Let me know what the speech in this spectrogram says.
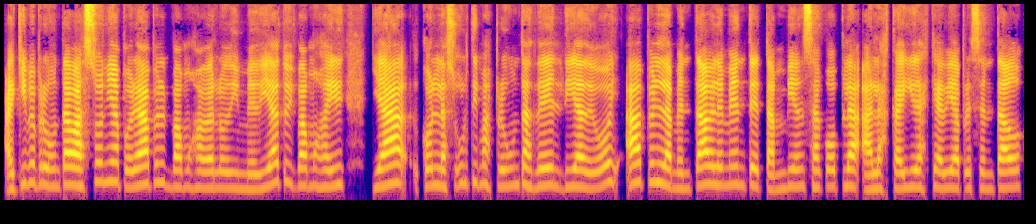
Aquí me preguntaba Sonia por Apple, vamos a verlo de inmediato y vamos a ir ya con las últimas preguntas del día de hoy. Apple lamentablemente también se acopla a las caídas que había presentado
